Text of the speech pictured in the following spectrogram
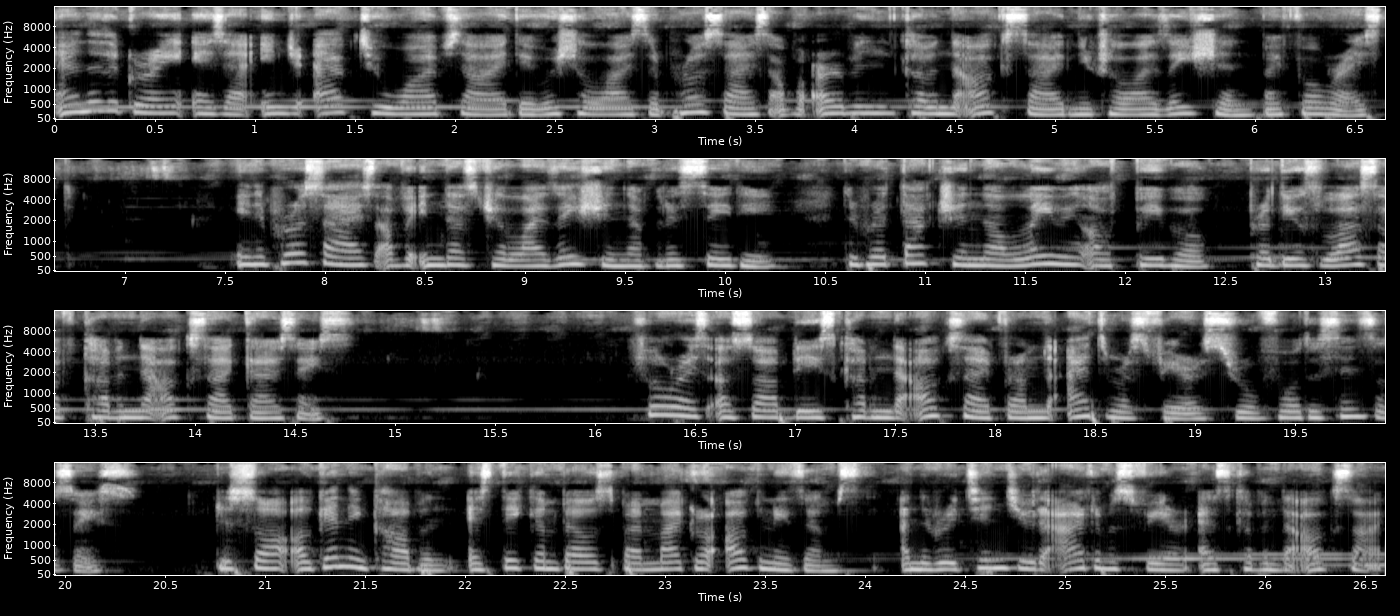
Under the Green is an interactive website that visualizes the process of urban carbon dioxide neutralization by forest. In the process of industrialization of the city, the production and living of people produce lots of carbon dioxide gases. Forests absorb this carbon dioxide from the atmosphere through photosynthesis. The soil organic carbon is decomposed by microorganisms and returned to the atmosphere as carbon dioxide.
